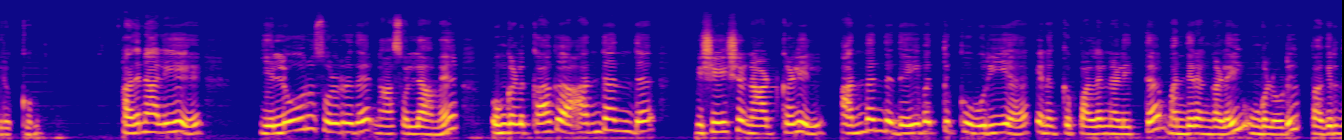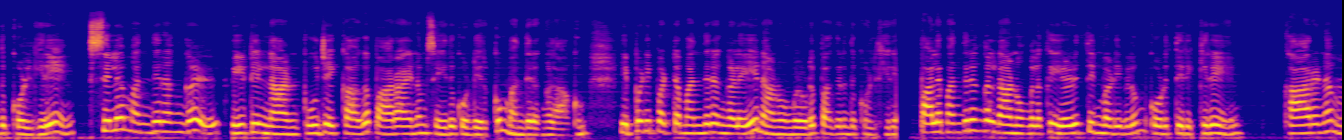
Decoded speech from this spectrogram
இருக்கும். அதனாலேயே எல்லோரும் சொல்றத நான் சொல்லாம உங்களுக்காக அந்தந்த விசேஷ நாட்களில் அந்தந்த தெய்வத்துக்கு உரிய எனக்கு பலனளித்த மந்திரங்களை உங்களோடு பகிர்ந்து கொள்கிறேன். சில மந்திரங்கள் வீட்டில் நான் பூஜைக்காக பாராயணம் செய்து கொண்டிருக்கும் மந்திரங்களாகும். இப்படிப்பட்ட மந்திரங்களையே நான் உங்களோடு பகிர்ந்து கொள்கிறேன். பல மந்திரங்கள் நான் உங்களுக்கு எழுத்தின் வடிவிலும் கொடுத்திருக்கிறேன். காரணம்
